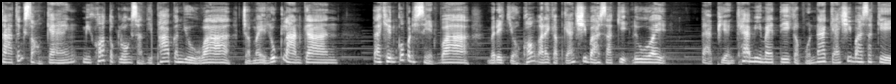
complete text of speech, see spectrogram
ซ่าทั้งสองแก๊งมีข้อตกลงสันติภาพกันอยู่ว่าจะไม่ลุกลานกัน แต่เคนก็ปฏิเสธว่าไม่ได้เกี่ยวข้องอะไรกับแก๊งชิบาซากิด้วย แต่เพียงแค่มีไมตีกับหัวหน้าแก๊งชิบาซากิ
